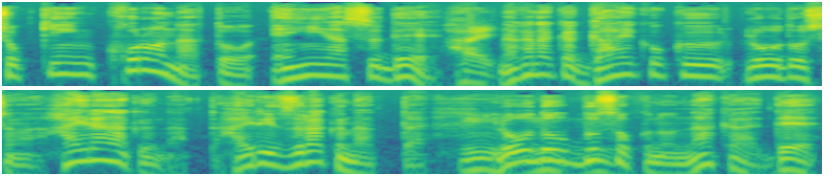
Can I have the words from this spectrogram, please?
直近コロナと円安で、はい、なかなか外国労働者が入らなくなった、入りづらくなった、労働不足の中で、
